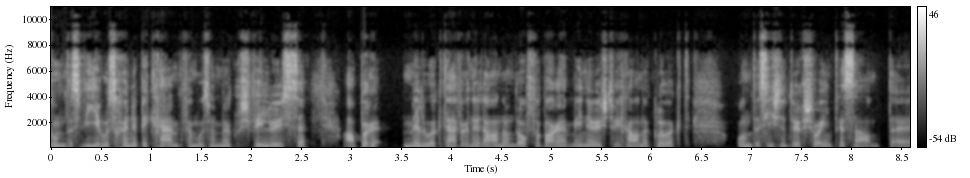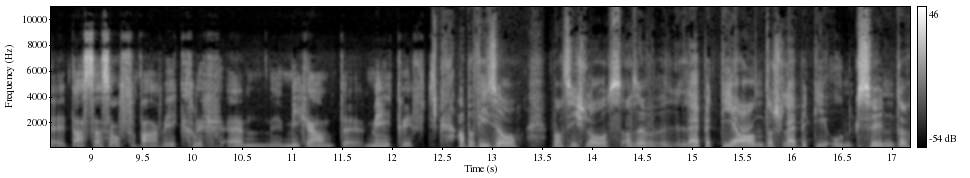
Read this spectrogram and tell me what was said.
um das Virus können bekämpfen, muss man möglichst viel wissen. Aber man schaut einfach nicht an. Und offenbar hat man in Österreich angeschaut. Und es ist natürlich schon interessant, äh, dass das offenbar wirklich ähm, Migranten mehr trifft. Aber wieso? Was ist los? Also leben die anders, leben die ungesünder,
